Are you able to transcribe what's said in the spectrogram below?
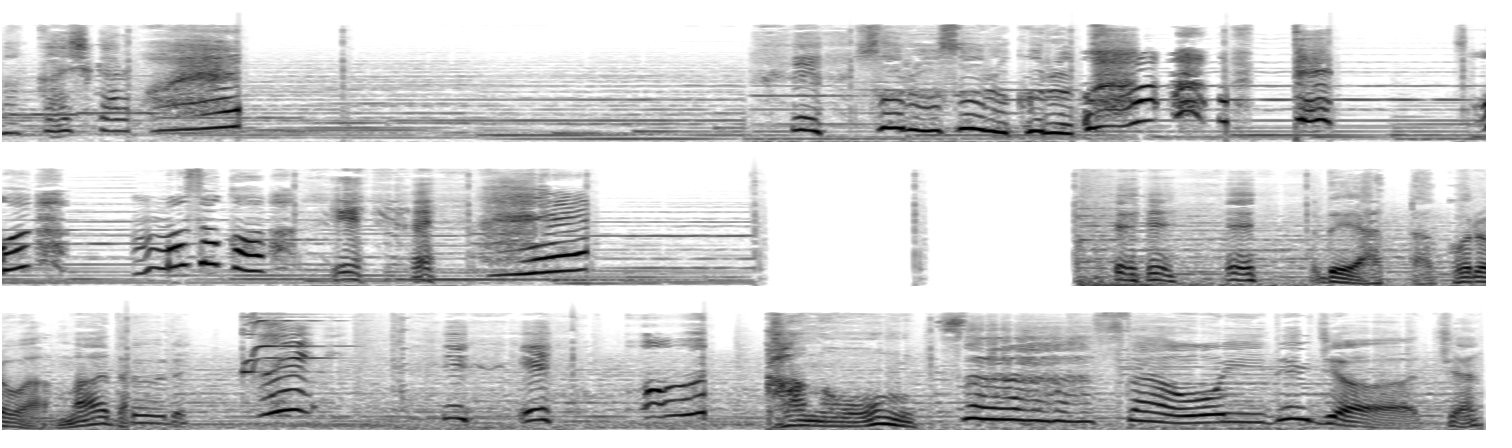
昔から。そろそろ来る。まさか。え。出会った頃はまだ。カノンさあさあおいで嬢ちゃん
